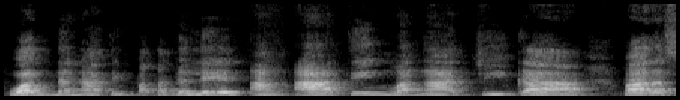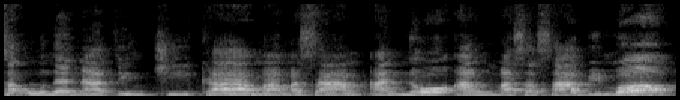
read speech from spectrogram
wag na nating patagalin ang ating mga chika. Para sa una nating chika, Mama Sam, ano ang masasabi mo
